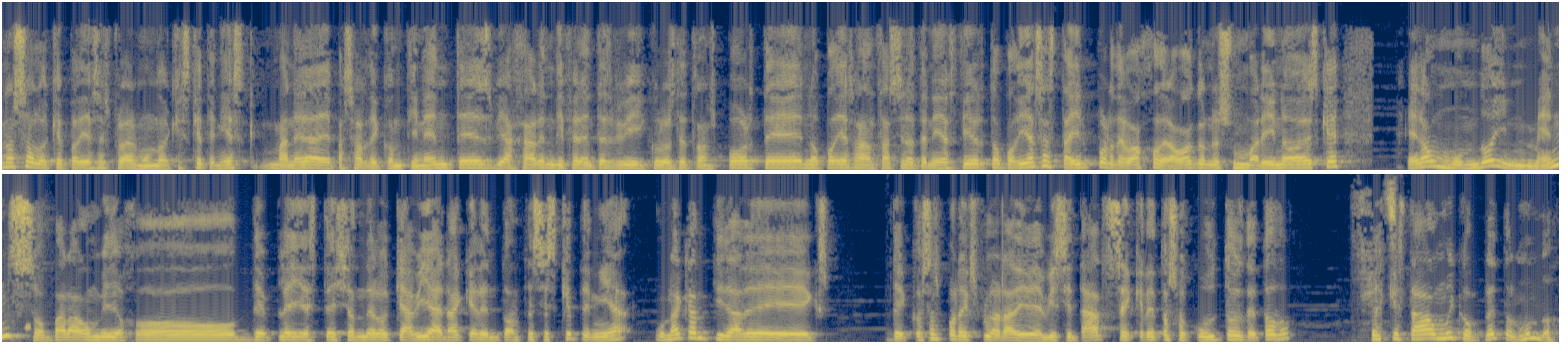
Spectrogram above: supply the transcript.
no solo que podías explorar el mundo, que es que tenías manera de pasar de continentes, viajar en diferentes vehículos de transporte, no podías avanzar si no tenías cierto, podías hasta ir por debajo del agua con el submarino, es que era un mundo inmenso para un videojuego de PlayStation de lo que había en aquel entonces, es que tenía una cantidad de, de cosas por explorar y de visitar, secretos ocultos, de todo. Es que estaba muy completo el mundo.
